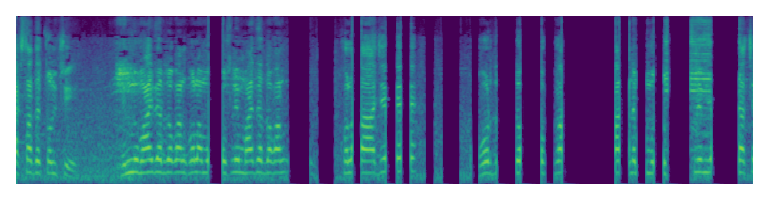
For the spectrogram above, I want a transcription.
একসাথে চলছি। হিন্দু ভাইদের দোকান খোলা, মুসলিম ভাইদের দোকান খোলা আছে। ওর দোকানে মুসলিম যাচ্ছে,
